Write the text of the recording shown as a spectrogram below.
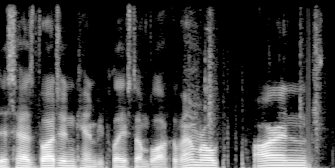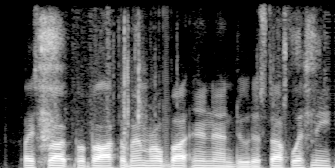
this has button can be placed on block of emerald. Arn, place blo- blo- block of emerald button and do the stuff with me.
